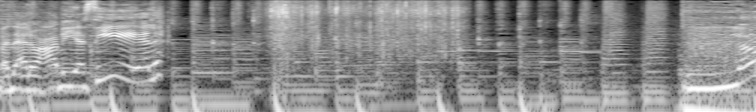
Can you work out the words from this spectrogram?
بدأ لعابي يسيل. لا.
